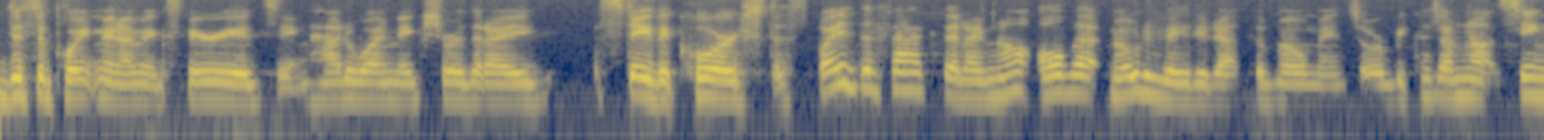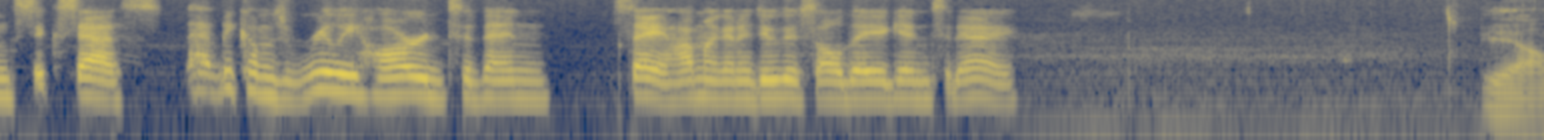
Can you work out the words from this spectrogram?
disappointment I'm experiencing? How do I make sure that I stay the course despite the fact that I'm not all that motivated at the moment or because I'm not seeing success, that becomes really hard to then say, how am I going to do this all day again today? Yeah.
